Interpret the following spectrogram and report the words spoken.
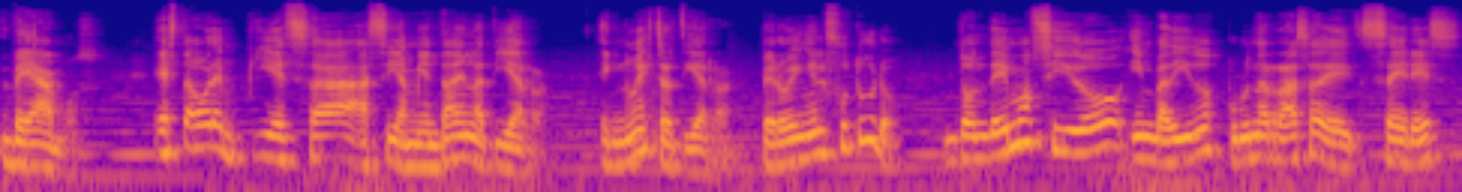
Veamos. Esta obra empieza así, ambientada en la Tierra, en nuestra Tierra, pero en el futuro, donde hemos sido invadidos por una raza de seres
